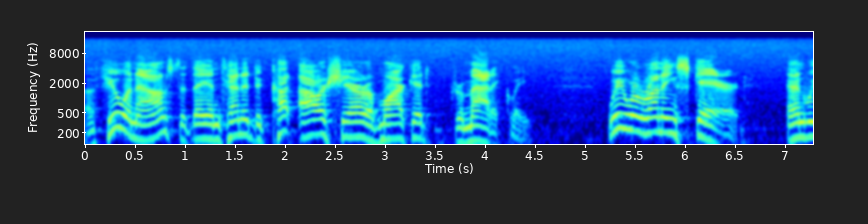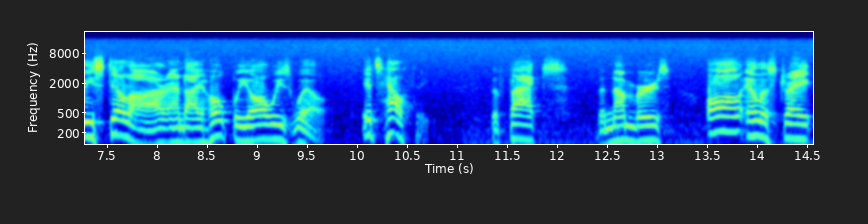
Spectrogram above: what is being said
A few announced that they intended to cut our share of market dramatically. We were running scared, and we still are, and I hope we always will. It's healthy. The facts, the numbers, all illustrate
